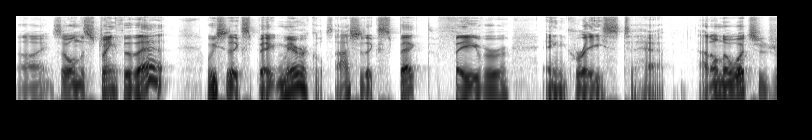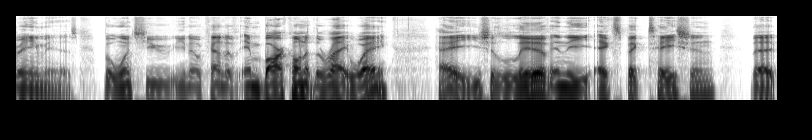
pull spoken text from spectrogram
All right. So, on the strength of that, we should expect miracles. I should expect favor and grace to happen. I don't know what your dream is, but once you, you know, kind of embark on it the right way, hey, you should live in the expectation that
